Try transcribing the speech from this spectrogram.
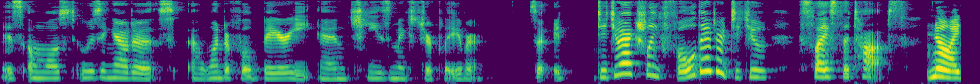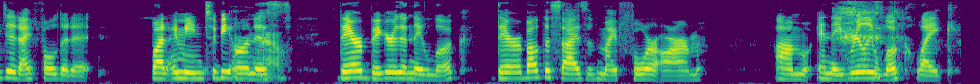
is almost oozing out a, a wonderful berry and cheese mixture flavor. So, it, did you actually fold it or did you slice the tops? No, I did. I folded it. But I mean, to be oh, honest, wow. they're bigger than they look. They're about the size of my forearm. Um, and they really look like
